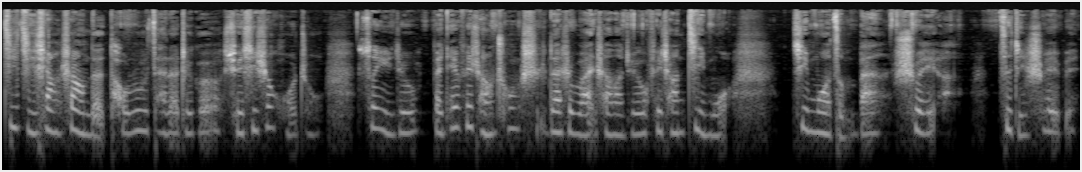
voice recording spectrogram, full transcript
积极向上的投入在了这个学习生活中，所以就白天非常充实，但是晚上呢就又非常寂寞，寂寞怎么办？睡啊，自己睡呗。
